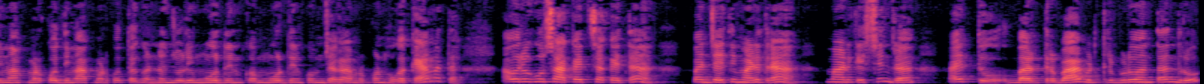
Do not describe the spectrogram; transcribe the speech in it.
ದಿಮಾಕ್ ಮಾಡ್ಕೋ, ದಿಮಾಕ್ ಮಾಡ್ಕೊತ ಗಂಡನ ಜೋಡಿ ಮೂರು ದಿನಕ್ಕೊಮ್ಮೆ ಮೂರು ದಿನಕ್ಕೊಮ್ಮೆ ಜಗಳ ಮಾಡ್ಕೊಂಡು ಹೋಗಕ್ಕೆ ಮತ್ತೆ? ಅವರಿಗೂ ಸಾಕಾಯ್ತು, ಸಾಕಾಯ್ತಾ? ಪಂಚಾಯತಿ ಮಾಡಿದ್ರ? ಮಾಡ್ಕೇಸಿಂದ್ರ? ಆಯಿತು, ಬರ್ತ್ರ ಬಾ, ಬಿಡ್ತ್ರಿ ಬಿಡು ಅಂತಂದ್ರು.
